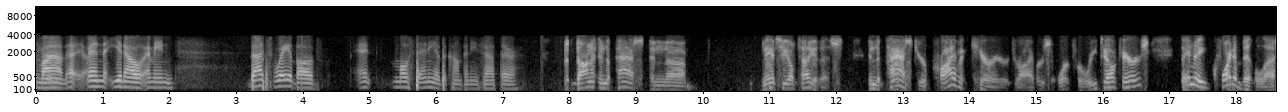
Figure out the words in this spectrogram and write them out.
Wow, that, and you know, I mean, that's way above and most any of the companies out there. Donna, in the past, and uh, Nancy will tell you this. In the past, your private carrier drivers that work for retail carriers, they made quite a bit less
